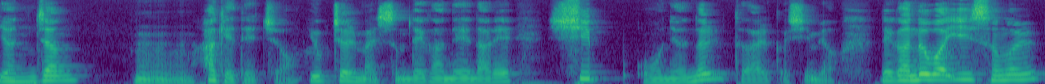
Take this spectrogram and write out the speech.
연장하게 되죠. 6절 말씀 내가 내 날에 15년을 더할 것이며 내가 너와 이 성을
